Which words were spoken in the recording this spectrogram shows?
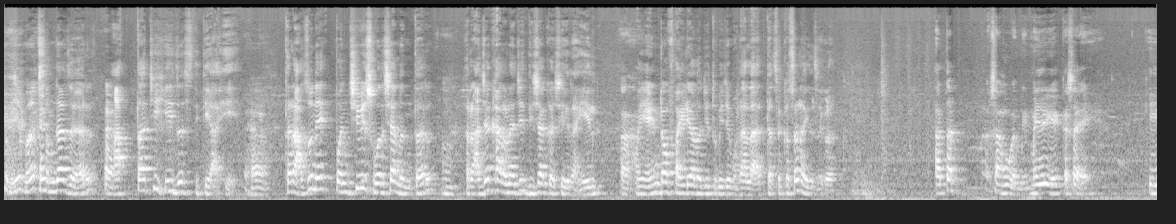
म्हणजे मग समजा जर. आत्ताची ही जर स्थिती आहे. तर अजून एक पंचवीस वर्षानंतर. राजकारणाची दिशा कशी राहील. एंड ऑफ आयडियालॉजी तुम्ही जे म्हणालात त्याचं कसं राहील सगळं आता सांगू का मी म्हणजे हे कसं आहे की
